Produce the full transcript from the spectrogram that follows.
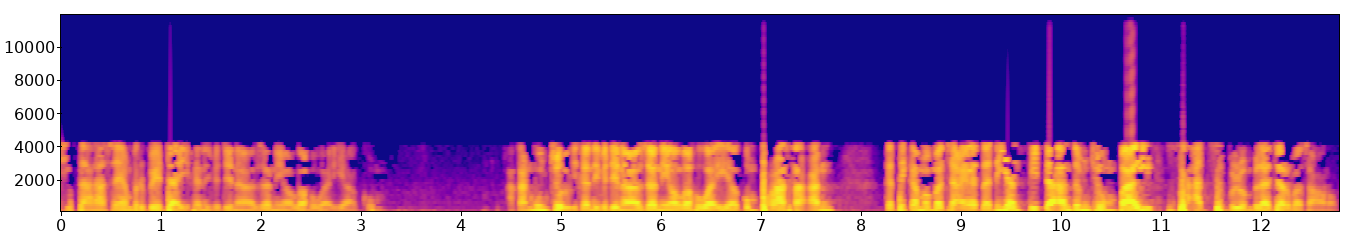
cita rasa yang berbeda ikhwan fillah azani Allah wa iyyakum. Akan muncul ikhwan fillah azani Allah wa iyyakum perasaan ketika membaca ayat tadi yang tidak antum jumpai saat sebelum belajar bahasa Arab.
